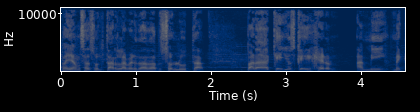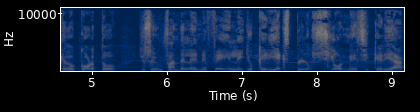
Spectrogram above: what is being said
vayamos a soltar la verdad absoluta, para aquellos que dijeron, a mí me quedó corto, yo soy un fan de la NFL, yo quería explosiones y quería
